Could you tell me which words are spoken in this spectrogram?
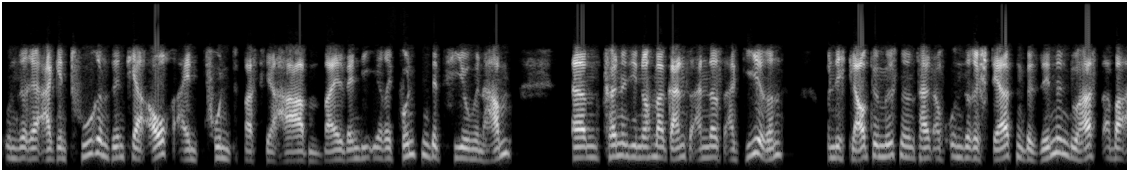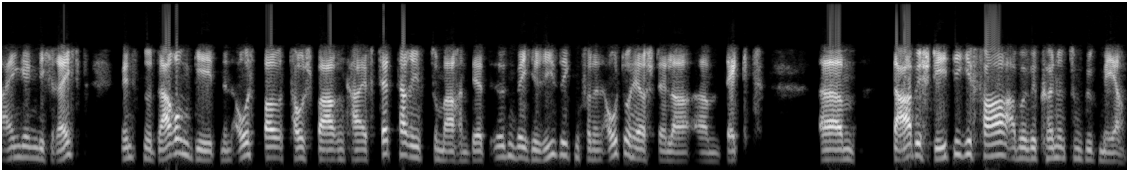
unsere Agenturen sind ja auch ein Pfund, was wir haben, weil wenn die ihre Kundenbeziehungen haben, ähm, können die nochmal ganz anders agieren. Und ich glaube, wir müssen uns halt auf unsere Stärken besinnen. Du hast aber eingänglich recht wenn es nur darum geht, einen austauschbaren Kfz-Tarif zu machen, der jetzt irgendwelche Risiken von den Autohersteller ähm, deckt, ähm, da besteht die Gefahr, aber wir können zum Glück mehr.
